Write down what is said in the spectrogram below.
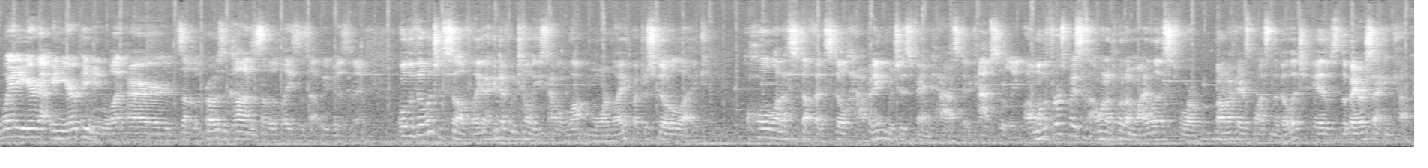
what in your in your opinion, what are some of the pros and cons of some of the places that we visited? Well, the village itself, like I could definitely tell, it used to have a lot more life, but there's still like a whole lot of stuff that's still happening, which is fantastic. Absolutely. Um, one of the first places I want to put on my list for one of my favorite spots in the village is the Bear Second Cup.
